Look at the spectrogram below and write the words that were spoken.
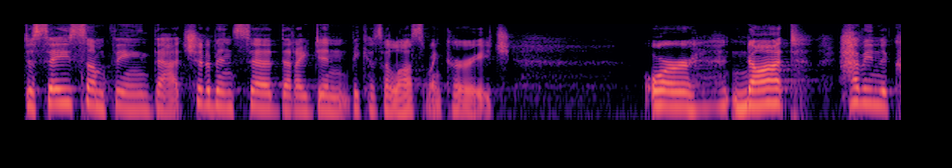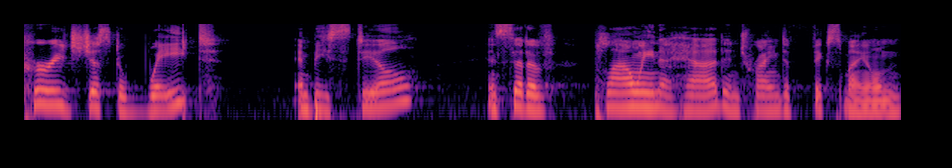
to say something that should have been said that I didn't because I lost my courage, or not having the courage just to wait and be still instead of plowing ahead and trying to fix my own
